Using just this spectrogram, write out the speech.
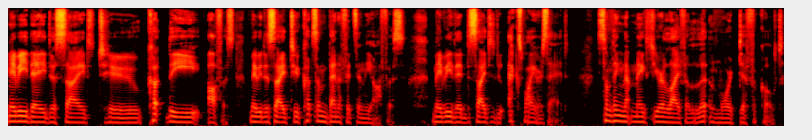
Maybe they decide to cut the office. Maybe decide to cut some benefits in the office. Maybe they decide to do X, Y, or Z. Something that makes your life a little more difficult.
